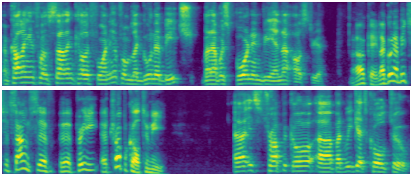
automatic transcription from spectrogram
I'm calling in from Southern California, from Laguna Beach, but I was born in Vienna, Austria. Okay, Laguna Beach. That sounds uh, uh, pretty uh, tropical to me. Uh, it's tropical, uh, but we get cold too.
